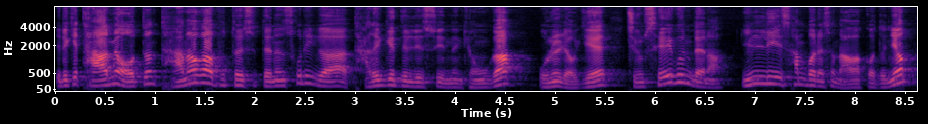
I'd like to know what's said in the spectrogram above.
이렇게 다음에 어떤 단어가 붙어 있을 때는 소리가 다르게 들릴 수 있는 경우가 오늘 여기에 지금 세 군데나 1, 2, 3번에서 나왔거든요.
